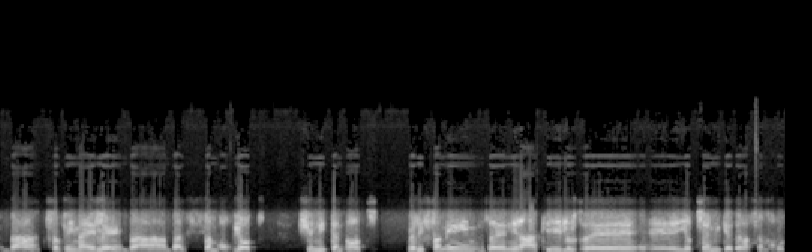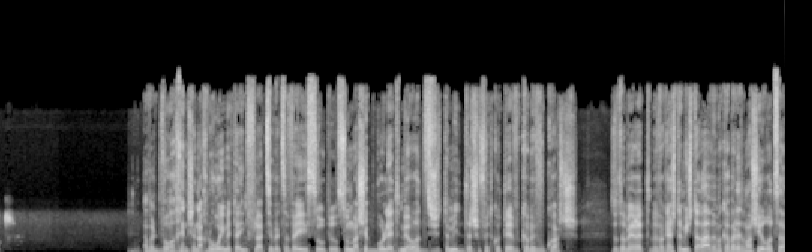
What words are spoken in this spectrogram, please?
בצווים האלה, בסמכויות שניתנות, ולפעמים זה נראה כאילו זה אה, יוצא מגדר הסמכות. אבל דבורכן, כשאנחנו רואים את האינפלציה בצווי איסור פרסום, מה שבולט מאוד זה שתמיד השופט כותב כמבוקש. זאת אומרת, מבקש את המשטרה ומקבל את מה שהיא רוצה.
